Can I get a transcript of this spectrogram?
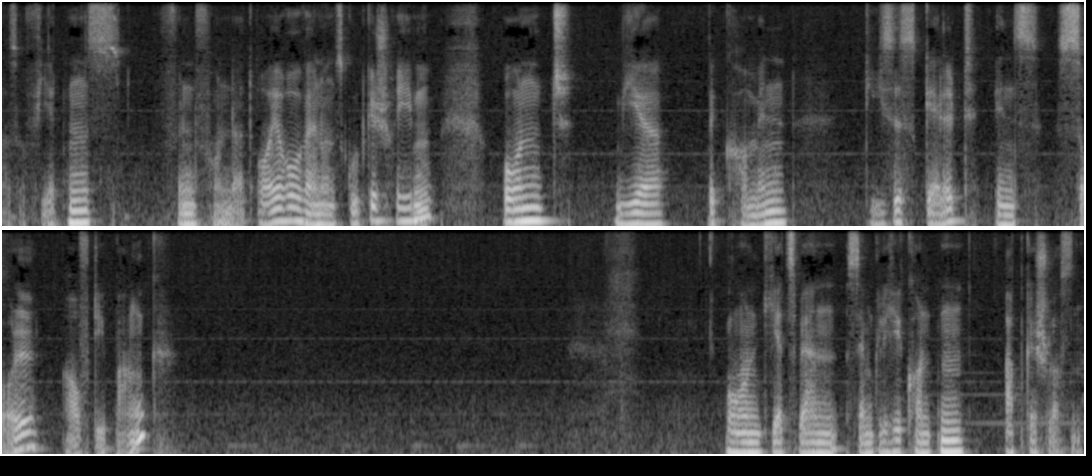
Also viertens 500 Euro werden uns gut geschrieben und wir bekommen dieses Geld ins Soll auf die Bank. Und jetzt werden sämtliche Konten abgeschlossen.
